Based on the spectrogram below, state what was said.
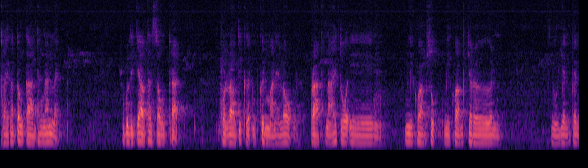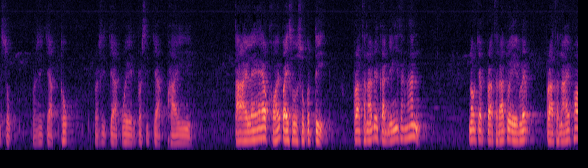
ใครก็ต้องการทั้งนั้นแหละพระพุทธเจ้าท่านทรงตรัส คนเราที่เกิดขึ้นมาในโลก ปรารถนาให้ตัวเอง มีความสุข มีความเจริญ อยู่เย็นเป็นสุข ประสิจากทุกข์ประสิจากเวรประสิจากภัย ตายแล้วขอให้ไปสู่สุคติ ปรารถนาด้วยกันอย่างนี้ทั้งนั้น นอกจากปรารถนาตัวเองแล้วปรารถนาให้พ่อ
